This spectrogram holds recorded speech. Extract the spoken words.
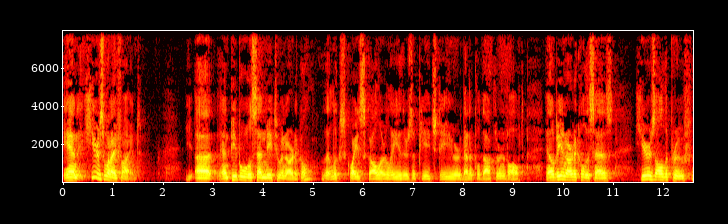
And here's what I find. Uh, and people will send me to an article that looks quite scholarly. There's a PhD or a medical doctor involved. And it'll be an article that says, here's all the proof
